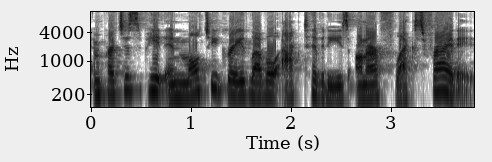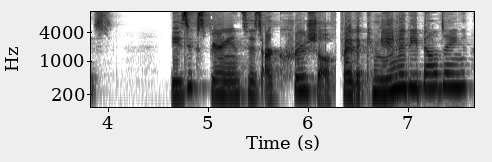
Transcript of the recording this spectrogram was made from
and participate in multi grade level activities on our Flex Fridays. These experiences are crucial for the community building,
